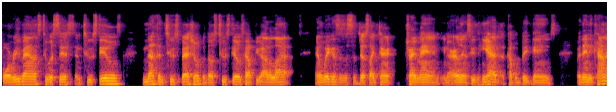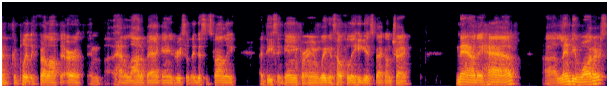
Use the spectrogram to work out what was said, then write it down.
four rebounds, two assists, and two steals. Nothing too special, but those two steals help you out a lot. And Wiggins is just like Tre Mann. You know, early in the season, he had a couple big games but then he kind of completely fell off the earth and had a lot of bad games recently. This is finally a decent game for Aaron Wiggins. Hopefully, he gets back on track. Now they have uh, Lindy Waters,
